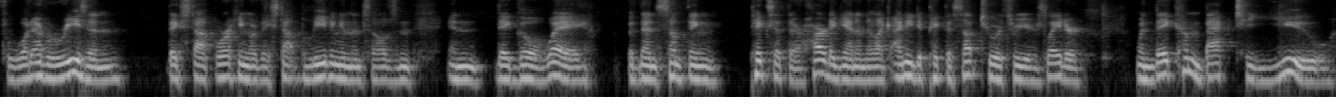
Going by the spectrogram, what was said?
for whatever reason, they stop working or they stop believing in themselves and and they go away but then something picks at their heart again and they're like, I need to pick this up two or three years later. When they come back to you,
